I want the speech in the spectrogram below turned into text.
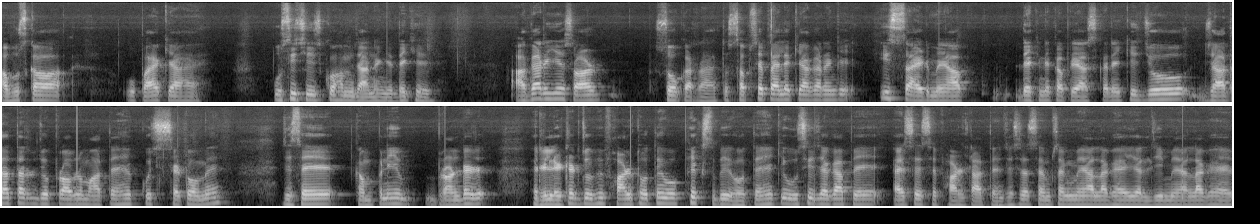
अब उसका उपाय क्या है? उसी चीज़ को हम जानेंगे। देखिए, अगर ये शॉर्ट शो कर रहा है तो सबसे पहले क्या करेंगे? इस साइड में आप देखने का प्रयास करें कि जो ज़्यादातर जो प्रॉब्लम आते हैं कुछ सेटों में जैसे कंपनी ब्रांडेड रिलेटेड जो भी फॉल्ट होते हैं, वो फिक्स भी होते हैं कि उसी जगह पे ऐसे ऐसे फॉल्ट आते हैं। जैसे सैमसंग में अलग है LG में अलग है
